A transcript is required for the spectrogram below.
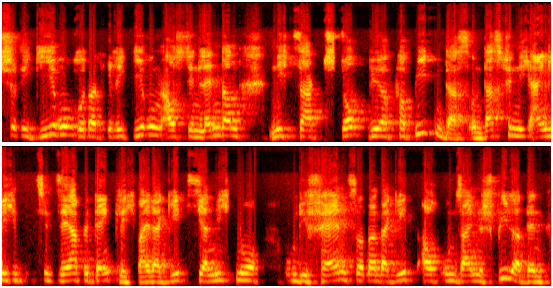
die Regierung oder die Regierung aus den Ländern nicht sagt, stopp, wir verbieten das. Und das finde ich eigentlich ein bisschen sehr bedenklich, weil da geht es ja nicht nur um die Fans, sondern da geht es auch um seine Spieler. Denn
